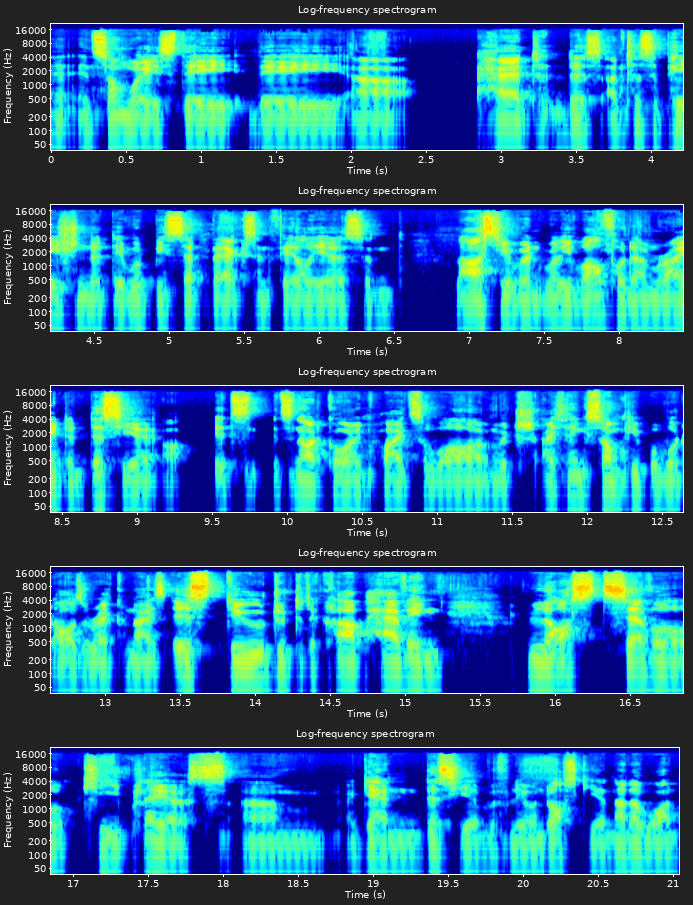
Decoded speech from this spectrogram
uh, in some ways they they uh, had this anticipation that there would be setbacks and failures and last year went really well for them, right? And this year uh, it's it's not going quite so well, which I think some people would also recognize is due to the club having lost several key players. Um, again, this year with Lewandowski, another one.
